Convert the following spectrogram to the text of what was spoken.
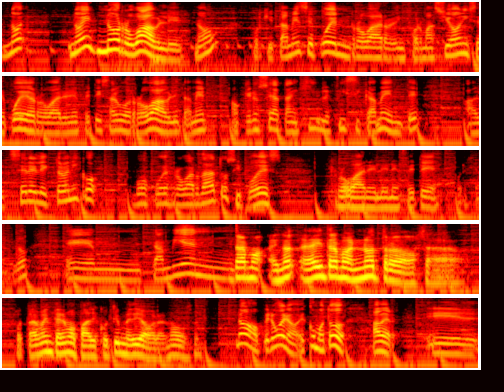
no, no es no robable, ¿no? Porque también se pueden robar información y se puede robar el NFT, es algo robable también, aunque no sea tangible físicamente. Al ser electrónico, vos podés robar datos y podés robar el NFT, por ejemplo. Em, también. Entramos en ahí entramos en otro, o sea, también tenemos para discutir media hora, ¿no? O sea, No, pero bueno, es como todo. A ver, el-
